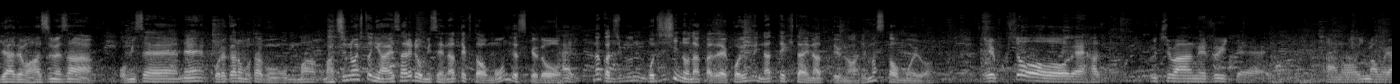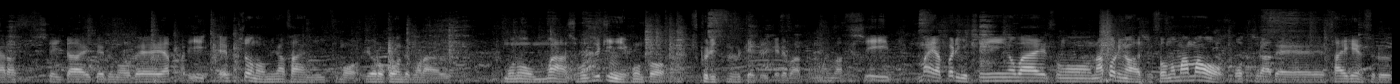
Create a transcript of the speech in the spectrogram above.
いやでもはじめさんお店ねこれからも多分、ま、街の人に愛されるお店になっていくとは思うんですけど、はい。なんか自分ご自身の中でこういう風になっていきたいなっていうのはありますか思いは？えー副賞ではうちは根付いてあの今もやらせていただいているのでやっぱりえー副賞の皆さんにいつも喜んでもらうものを、まあ、正直に本当作り続けていければと思いますし、まあ、やっぱりうちの場合そのナポリの味そのままをこちらで再現する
